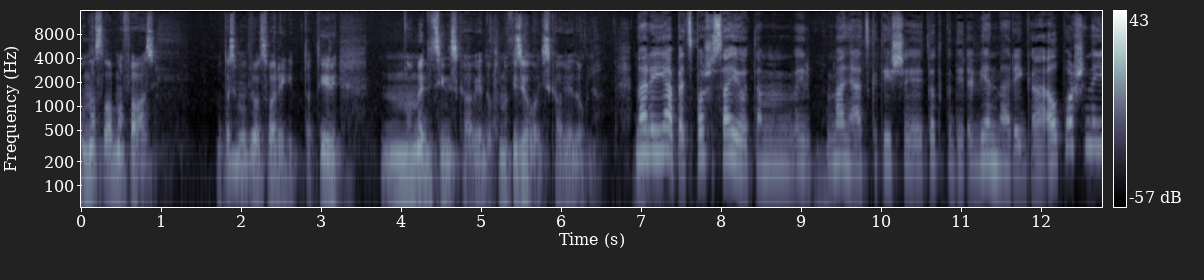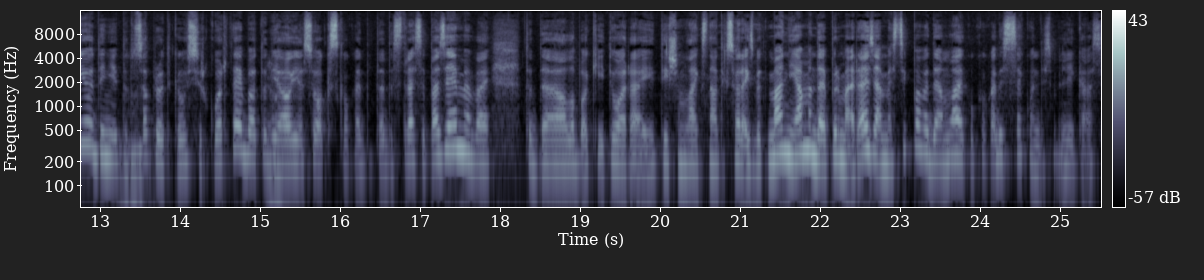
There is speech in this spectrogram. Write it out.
un atslābuma fāzi. Un tas mm. būtu ļoti svarīgi. Tā tīri no medicīniskā viedokļa, no fizioloģiskā viedokļa. Nu, arī jā, pēc paša sajūtam ir maņēts, ka tieši tad, kad ir vienmērīga elpošana jūdiņi, tad mm. mhm. saproti, ka viss ir kārtībā. Tad jā. jau, ja sokas kaut kāda tāda stresa pazīme, vai tad uh, labāk īt orā, tiešām laiks nav tik svarīgs. Bet man jāmandai pirmā reizē, mēs cik pavadījām laiku, kaut kādas sekundes man likās.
